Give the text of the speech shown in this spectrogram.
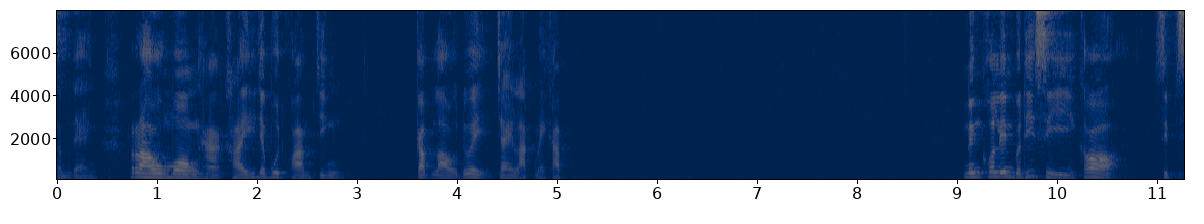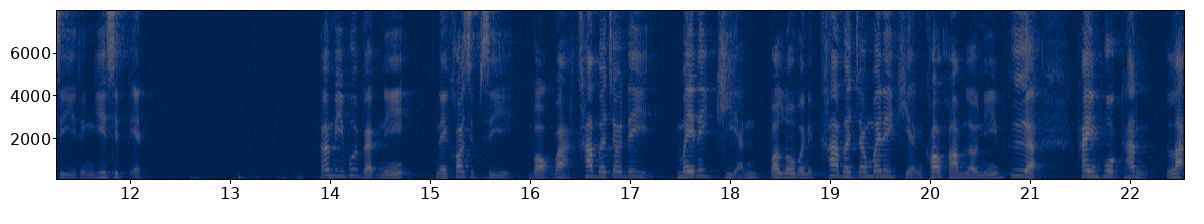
สำแดง เรามองหาใครที่จะพูดความจริงกับเราด้วยใจรักไหมครับ หนึ่งโครินบทที่ 4 ข้อ 14 ถึง 21พระมีพูดแบบนี้ในข้อ 14 บอกว่าข้าพเจ้าได้ไม่ได้เขียนปาโลบอกนี้ข้าพเจ้าไม่ได้เขียนข้อความเหล่านี้เพื่อให้พวกท่านละ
